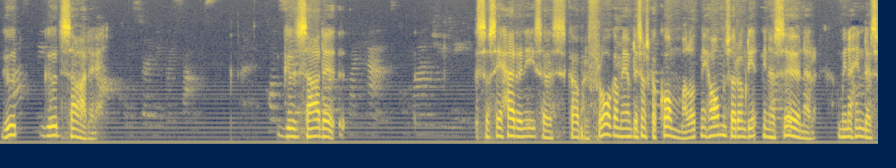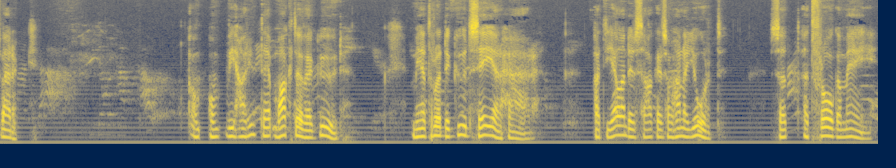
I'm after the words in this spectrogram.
Gud Gud sa det. Gud sa det. Så se Herren Israels skapare, fråga mig om det som ska komma. Låt mig ha omsorg om mina söner och mina händers verk. Om, om, vi har inte makt över Gud. Men jag tror att det Gud säger här, att gällande saker som han har gjort, så att, att fråga mig.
